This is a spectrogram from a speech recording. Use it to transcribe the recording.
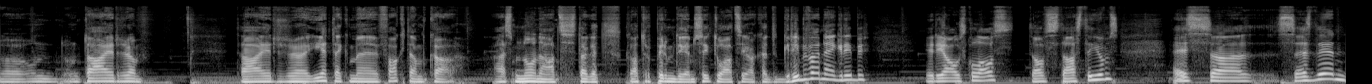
Uh, un, un tā ir, uh, tā ir uh, ietekme faktam, ka esmu nonācis tagad katru pirmdienu situācijā, kad gribi vai negribi, ir jāuzklausa tavs stāstījums. Es uh, sestdien,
